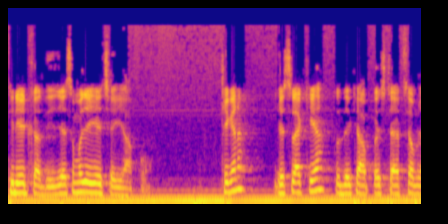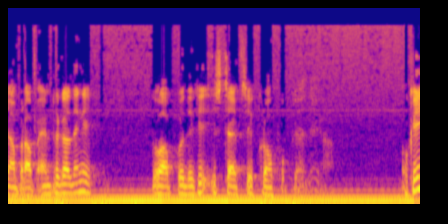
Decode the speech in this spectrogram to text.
क्रिएट कर दीजिए, जैसे मुझे ये चाहिए आपको। ठीक है ना? ये सिलेक्ट किया तो देखिए आपको इस टाइप से अब यहाँ पर आप एंटर कर देंगे तो आपको देखिए इस टाइप से क्रॉप होकर आ जाएगा। ओके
